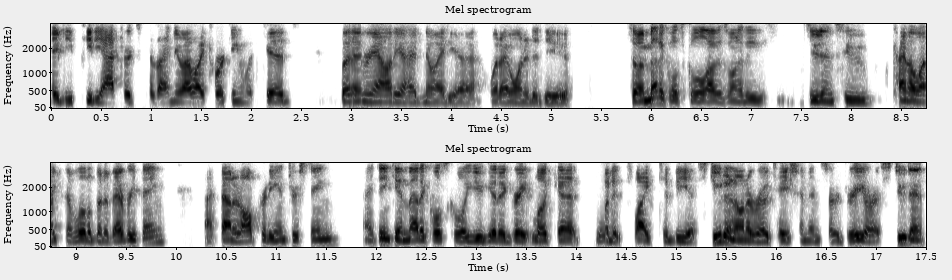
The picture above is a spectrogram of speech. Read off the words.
maybe pediatrics because I knew I liked working with kids. But in reality, I had no idea what I wanted to do. So in medical school, I was one of these students who kind of liked a little bit of everything. I found it all pretty interesting. I think in medical school, you get a great look at what it's like to be a student on a rotation in surgery or a student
